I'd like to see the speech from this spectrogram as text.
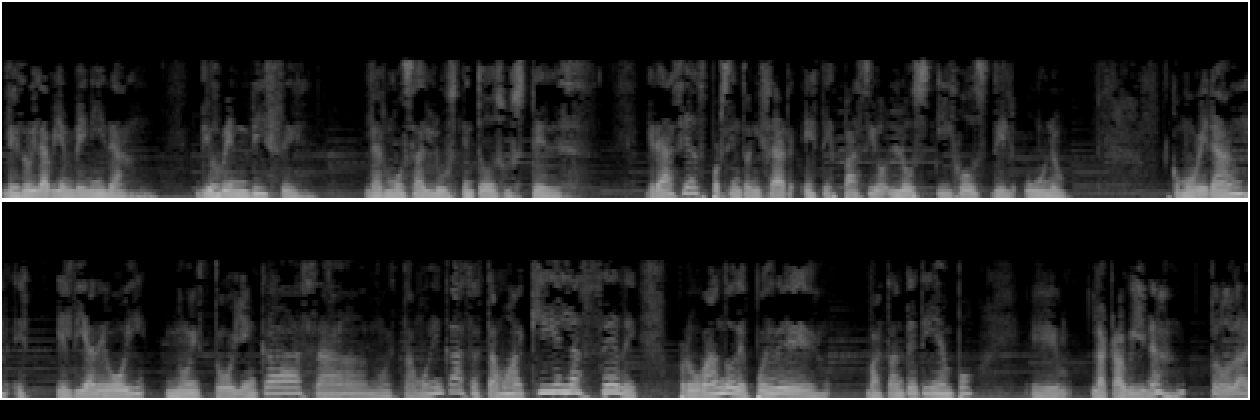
les doy la bienvenida. Dios bendice la hermosa luz en todos ustedes. Gracias por sintonizar este espacio Los Hijos del Uno. Como verán, el día de hoy no estoy en casa, no estamos en casa, estamos aquí en la sede probando después de bastante tiempo eh, la cabina, toda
